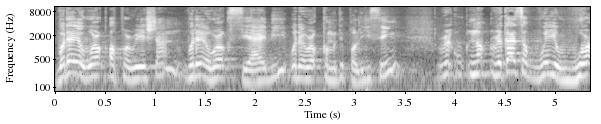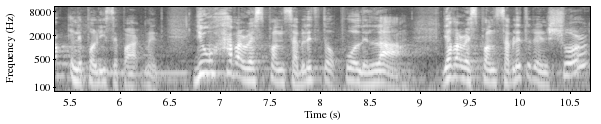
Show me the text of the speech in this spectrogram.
whether you work operation, whether you work CIB, whether you work community policing, re- regardless of where you work in the police department, you have a responsibility to uphold the law. You have a responsibility to ensure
